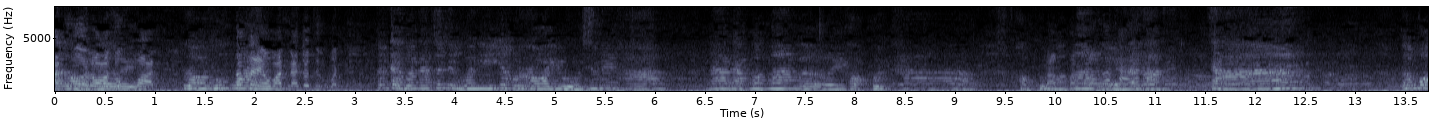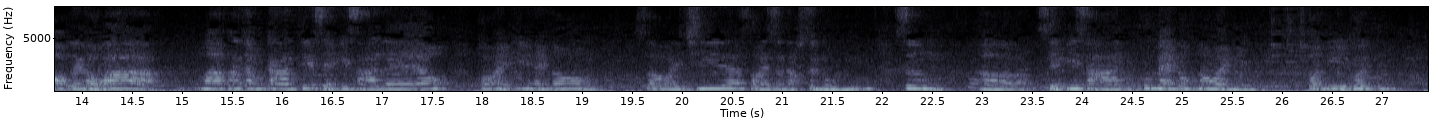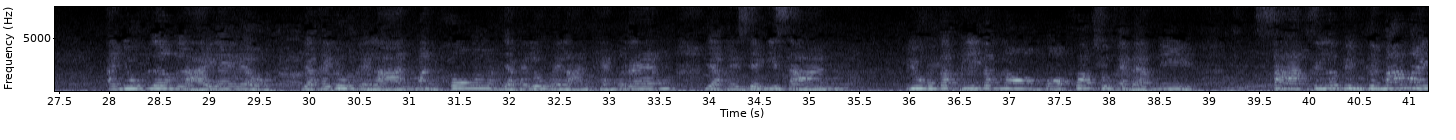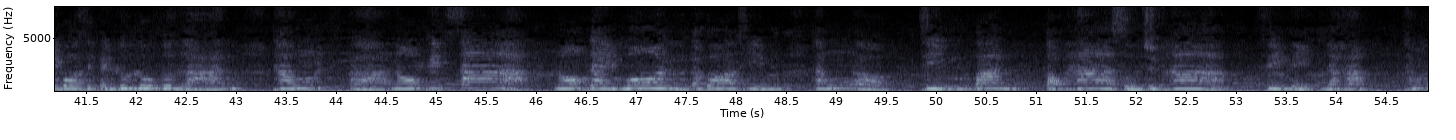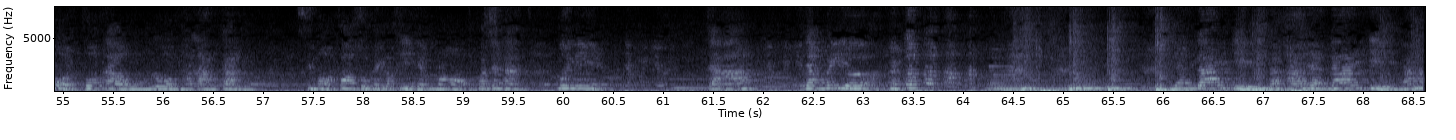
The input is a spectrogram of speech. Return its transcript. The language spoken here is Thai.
ตลอดรอเลทุกยวัน รอทุกตั้วังน แต่วันนั้นจนถึงวันนี้ ตั้งแต่วันนั้นจนถึงวันนี้ยังรออยู่ใช่ไหมคะ น่ารักมาก ๆ เลย ขอบคุณค่ะ ขอบคุณมากๆเลยนะคะจ๋าต้องบอกเลยค่ะว่า มาประจำการที่เสียงอีสานแล้ว ขอให้พี่ให้น้องซอยเชียร์ซอยสนับสนุน ซึ่งเอ่อเสียงอีสานคุณแม่นกน้อยนี่ตอนนี้เพิ่น อายุเริ่มหลายแล้ว อยากให้ลูกให้หลานมั่นคง อยากให้ลูกให้หลานแข็งแรง อยากให้เสียงอีสาน อยู่กับพี่กับน้องมอบความสุขให้แบบนี้สร้างศิลปินขึ้นมาใหม่บอสิเป็นรุ่นลูกรุ่นหลาน ทั้งน้องพิซซ่า น้องไดมอนด์แล้วก็ทีมทั้งทีมบ้านตองห้า0.5ฟินิกนะคะ ทั้งหมดพวกเรารวมพลังกัน สิหมอบความสุขให้กับพี่กับมองเพราะฉะนั้นมือนี่จ้ายังไม่เยอะ ยังได้อีกนะคะ ยังได้อีกนะคะ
